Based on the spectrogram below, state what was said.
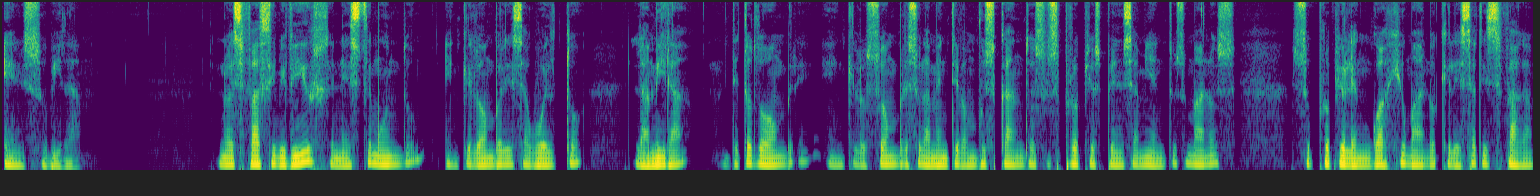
en su vida. No es fácil vivir en este mundo en que el hombre se ha vuelto la mira de todo hombre, en que los hombres solamente van buscando sus propios pensamientos humanos, su propio lenguaje humano que les satisfaga,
